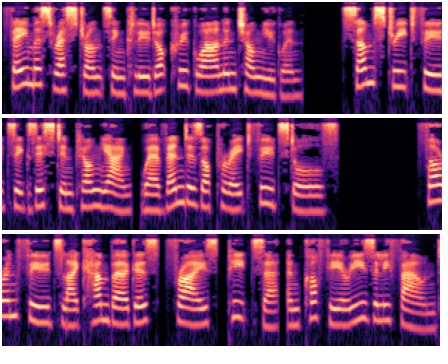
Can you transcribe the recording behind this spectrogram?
Famous restaurants include Okrugwan and Chongyugwan. Some street foods exist in Pyongyang, where vendors operate food stalls. Foreign foods like hamburgers, fries, pizza, and coffee are easily found.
